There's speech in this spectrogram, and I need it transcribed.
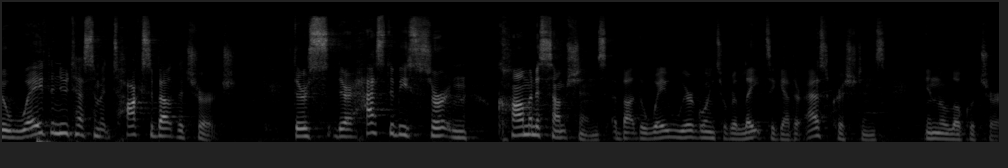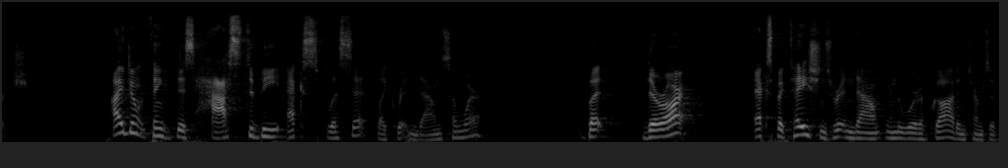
the way the New Testament talks about the church, there's, there has to be certain common assumptions about the way we're going to relate together as Christians in the local church. I don't think this has to be explicit, like written down somewhere, but there are expectations written down in the Word of God in terms of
